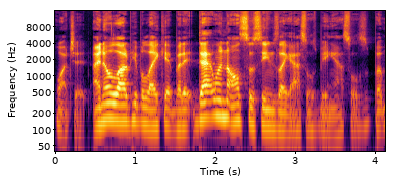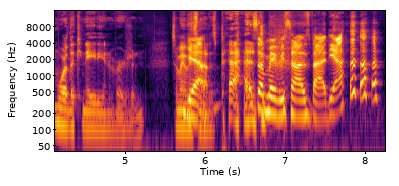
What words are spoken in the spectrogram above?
watch it. I know a lot of people like it, but it, that one also seems like assholes being assholes, but more the Canadian version. So maybe Yeah. it's not as bad. so maybe it's not as bad yeah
